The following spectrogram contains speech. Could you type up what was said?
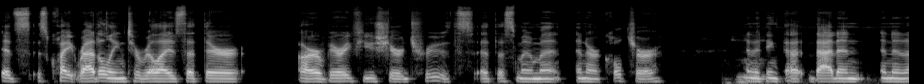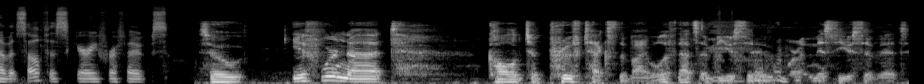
it's it's quite rattling to realize that there are very few shared truths at this moment in our culture mm. and i think that that in in and of itself is scary for folks so if we're not called to proof text the Bible, if that's abusive or a misuse of it,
